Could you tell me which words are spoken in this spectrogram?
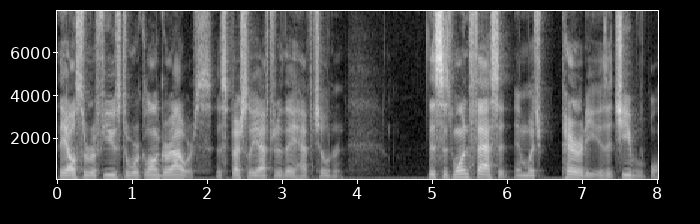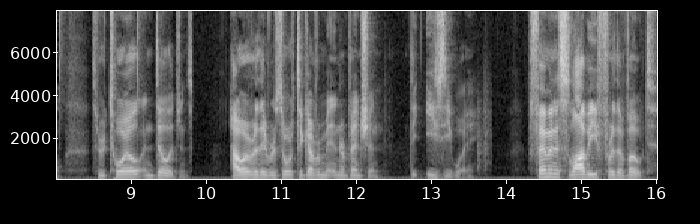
They also refuse to work longer hours, especially after they have children. This is one facet in which parity is achievable through toil and diligence. However, they resort to government intervention, the easy way. Feminists lobby for the vote,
